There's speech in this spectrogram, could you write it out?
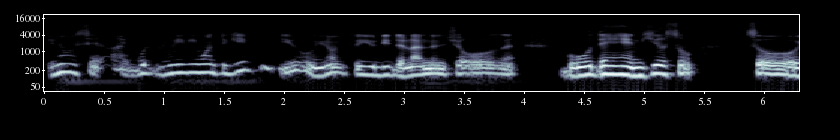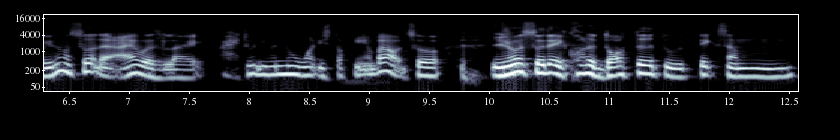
you know, said, I would really want to give you, you know, because you did the London shows and go there and here. So, so you know, so that I was like, I don't even know what he's talking about. So, you know, so they call a daughter to take some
